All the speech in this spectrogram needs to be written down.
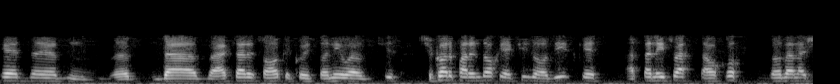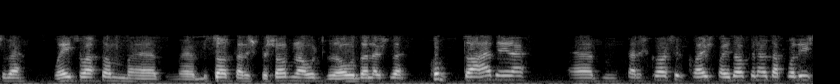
که در اکثر ساعات کوهستانی و شکار پرنداخ یک چیز عادی است که اصلا هیچ وقت توقف داده نشده و هیچ وقت هم بسیار سرش فشار آورده نشده خب تا حد ایره سرش کار شد کاهش پیدا کنه در پولیش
